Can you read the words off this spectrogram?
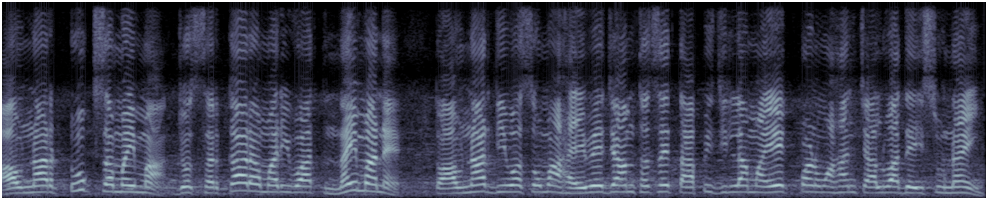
આવનાર ટૂંક સમયમાં જો સરકાર અમારી વાત નહીં માને, તો આવનાર દિવસોમાં હાઈવે જામ થશે, તાપી જિલ્લામાં એક પણ વાહન ચાલવા દઈશું નહીં.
